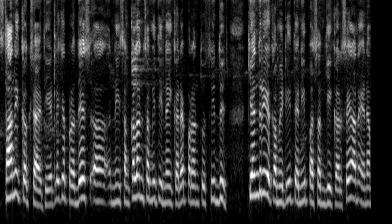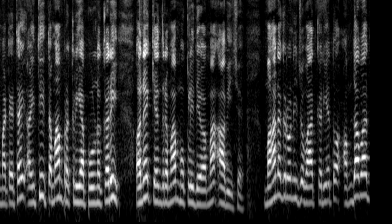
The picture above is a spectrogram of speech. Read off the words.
સ્થાનિક કક્ષાએથી, એટલે કે પ્રદેશની સંકલન સમિતિ નહીં કરે, પરંતુ સીધી જ કેન્દ્રીય કમિટી તેની પસંદગી કરશે અને એના માટે થઈ અહીંથી તમામ પ્રક્રિયા પૂર્ણ કરી અને કેન્દ્રમાં મોકલી દેવામાં આવી છે. મહાનગરોની જો વાત કરીએ તો અમદાવાદ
